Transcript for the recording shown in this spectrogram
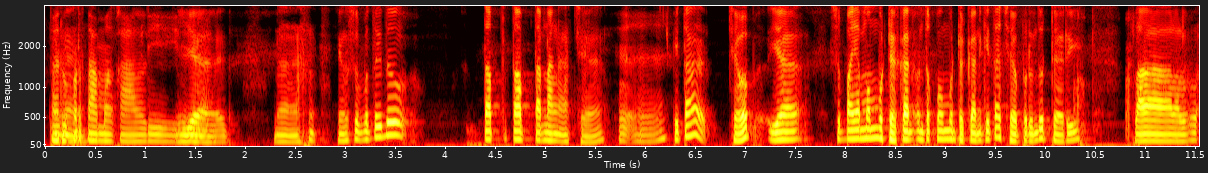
baru Nah. pertama kali. gitu. Iya. Nah, yang seperti itu tetap tetap tenang aja. Heeh. kita jawab ya supaya memudahkan untuk memudahkan kita jawab beruntut dari la-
